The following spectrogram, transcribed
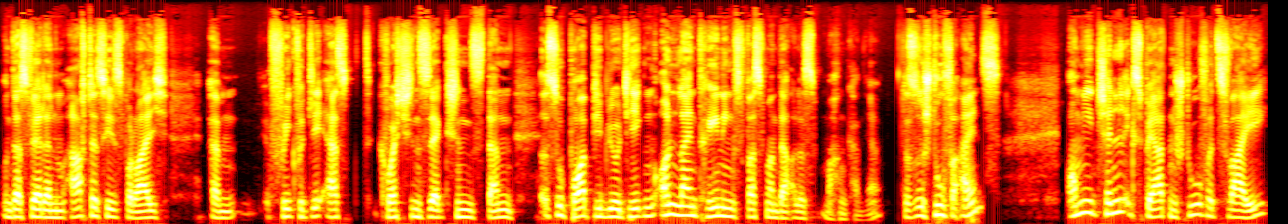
Und das wäre dann im After-Sales-Bereich ähm, Frequently Asked Questions Sections, dann Support-Bibliotheken, Online-Trainings, was man da alles machen kann. Ja? Das ist Stufe 1. Omnichannel-Experten Stufe 2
